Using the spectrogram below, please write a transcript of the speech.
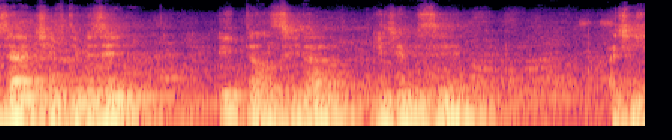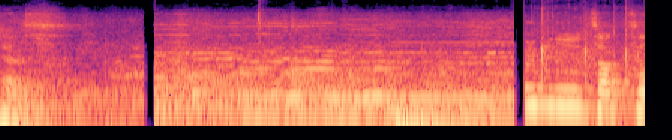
Güzel çiftimizin ilk dansıyla gecemizi açacağız. taktı.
